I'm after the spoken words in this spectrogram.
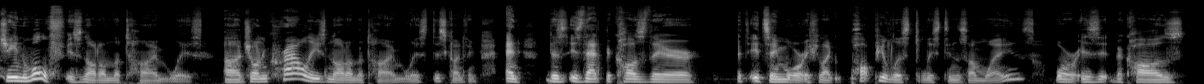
Gene Wolfe is not on the time list. Uh, John Crowley's not on the time list, this kind of thing. And does, is that because they're, it's a more, if you like, populist list in some ways? Or is it because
